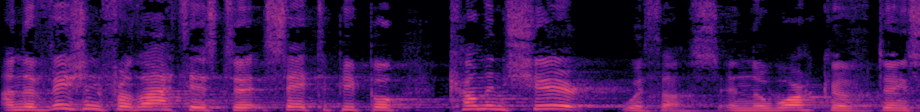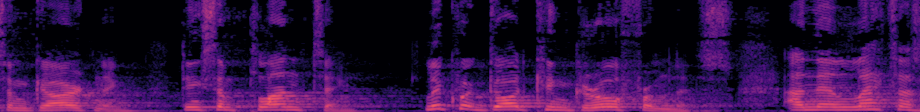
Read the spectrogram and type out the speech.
And the vision for that is to say to people, come and share with us in the work of doing some gardening, doing some planting. Look what God can grow from this. And then let us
